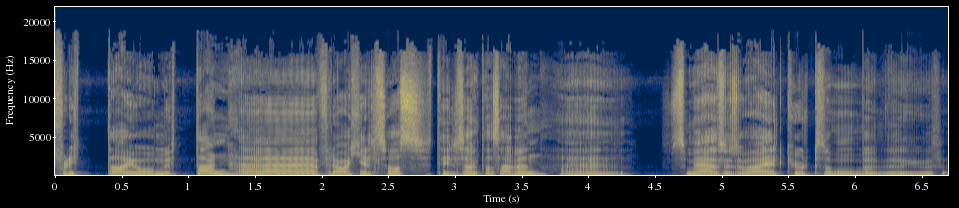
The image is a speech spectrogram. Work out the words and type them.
flytta jo mutter'n eh, fra Kjelsås til Sankthanshaugen. Eh, som jeg syntes var helt kult. Som eh,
